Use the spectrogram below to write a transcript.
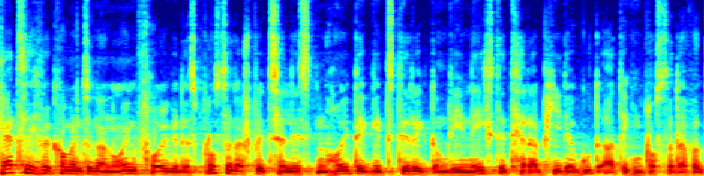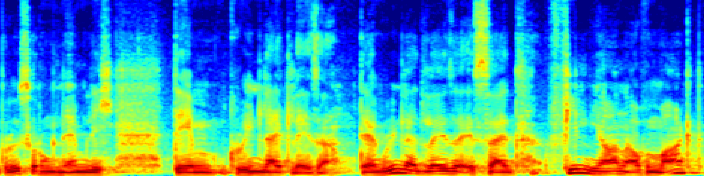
Herzlich willkommen zu einer neuen Folge des Prostata-Spezialisten. Heute geht es direkt um die nächste Therapie der gutartigen Prostatavergrößerung, nämlich dem Greenlight Laser. Der Greenlight Laser ist seit vielen Jahren auf dem Markt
